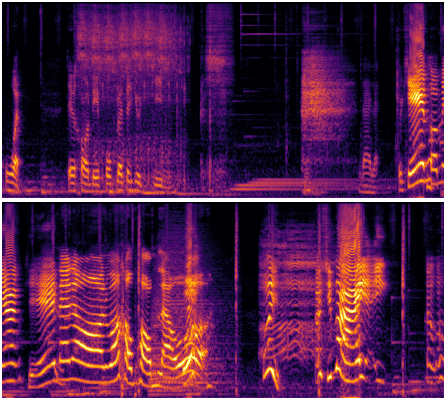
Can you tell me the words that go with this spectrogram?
ขวด เจอของดีปุ๊บเราจะหยุดกินอ่าได้แหละ โอเค พร้อมยังเชนแน่นอนว่าเขาพร้อมแล้วโอ้เฮ้ย เอาชิบหายไอเอาเอา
